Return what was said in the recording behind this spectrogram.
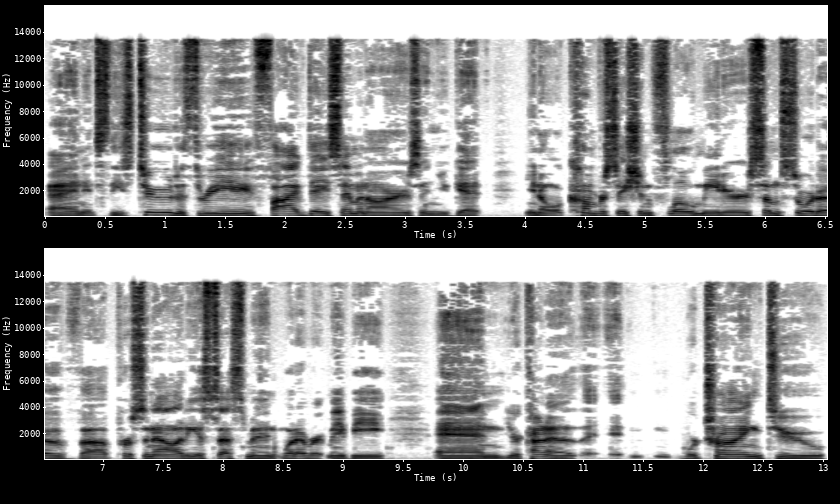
And it's these two to three, five day seminars and you get, you know, a conversation flow meter, some sort of uh, personality assessment, whatever it may be. And you're kind of, we're trying to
